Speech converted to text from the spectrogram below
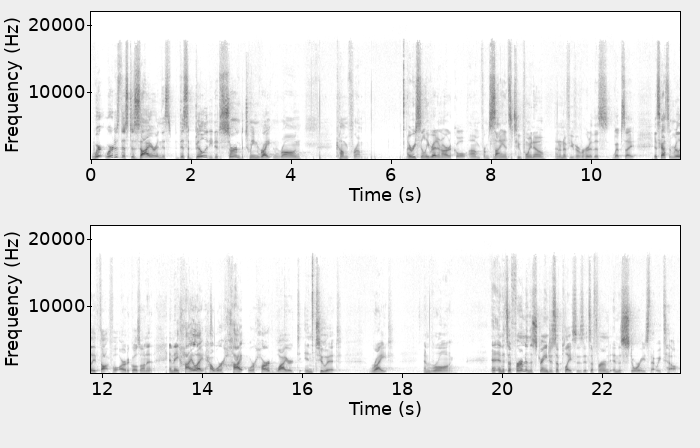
Where, where does this desire and this, this ability to discern between right and wrong come from? I recently read an article um, from Science 2.0. I don't know if you've ever heard of this website. It's got some really thoughtful articles on it, and they highlight how we're, high, we're hardwired to intuit right, and wrong. And, and it's affirmed in the strangest of places, it's affirmed in the stories that we tell.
